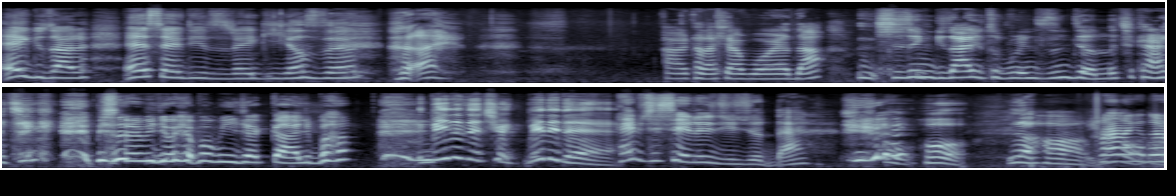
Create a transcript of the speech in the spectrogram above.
en güzel, en sevdiğiniz rengi yazın. Ay. Arkadaşlar bu arada sizin güzel YouTuber'ınızın canını çıkarttık. bir süre video yapamayacak galiba. beni de çek, beni de. Hepsi senin yüzünden. Ho. Ha. Şu ana kadar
